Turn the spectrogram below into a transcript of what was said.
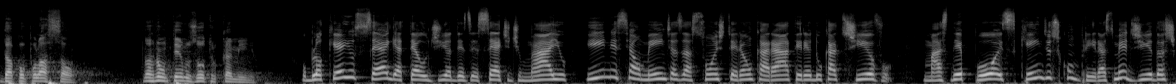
da população. Nós não temos outro caminho. O bloqueio segue até o dia 17 de maio e, inicialmente, as ações terão caráter educativo. Mas depois, quem descumprir as medidas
